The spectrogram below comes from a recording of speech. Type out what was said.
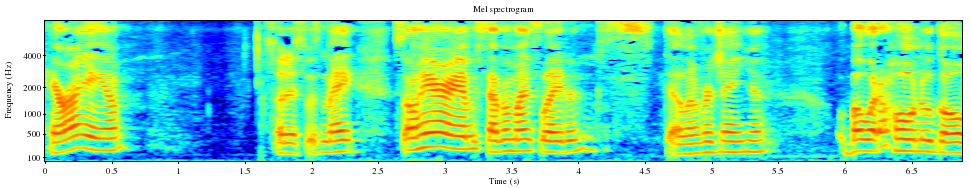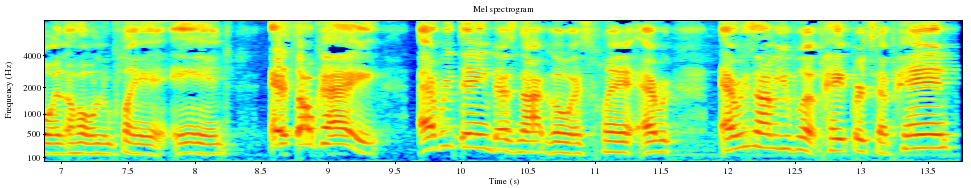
here I am. So this was May. So here I am, seven months later, still in Virginia, but with a whole new goal and a whole new plan, and it's okay. Everything does not go as planned. Every every time you put paper to pen,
